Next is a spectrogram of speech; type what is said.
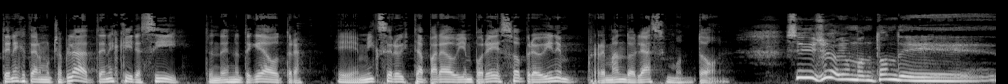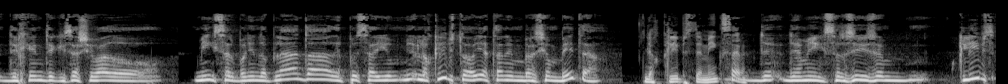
tenés que tener mucha plata, tenés que ir así, ¿entendés? No te queda otra. Eh, Mixer hoy está parado bien por eso, pero vienen remándola hace un montón. Sí, yo había un montón de, de gente que se ha llevado Mixer poniendo plata. Después hay un- los clips todavía están en versión beta ¿Los clips de Mixer? de, de Mixer, sí, dicen clips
